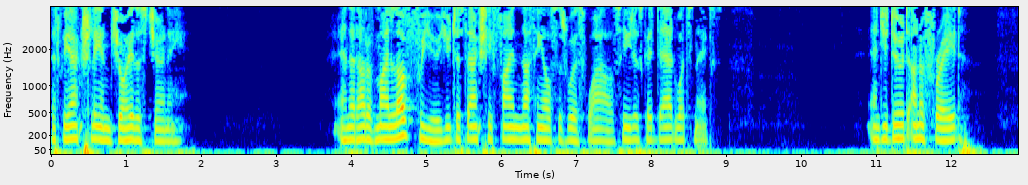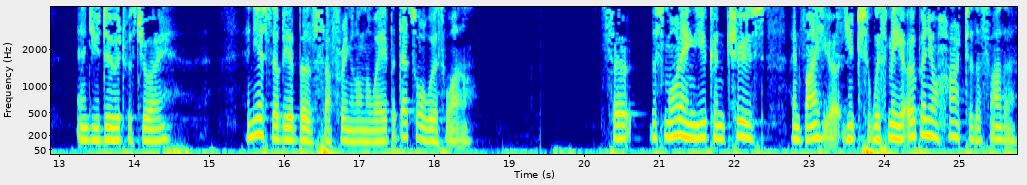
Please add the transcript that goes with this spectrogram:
that we actually enjoy this journey. And that out of my love for you, you just actually find nothing else is worthwhile. So you just go, Dad, what's next? And you do it unafraid, and you do it with joy. And yes, there'll be a bit of suffering along the way, but that's all worthwhile. So this morning you can choose, invite you, you to, with me, open your heart to the Father.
